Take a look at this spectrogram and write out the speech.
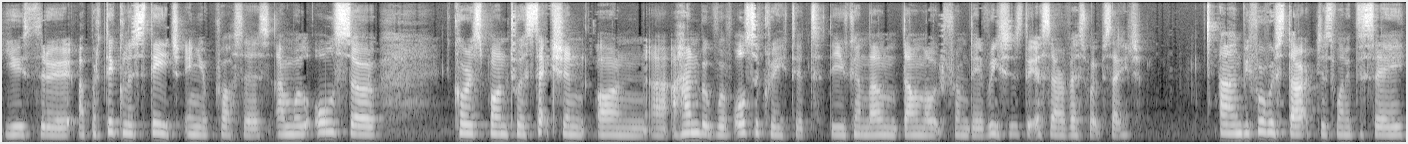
you through a particular stage in your process and will also correspond to a section on uh, a handbook we've also created that you can down download from the Research Data Service website. And before we start, just wanted to say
